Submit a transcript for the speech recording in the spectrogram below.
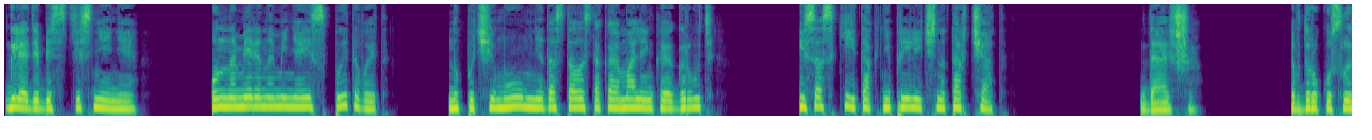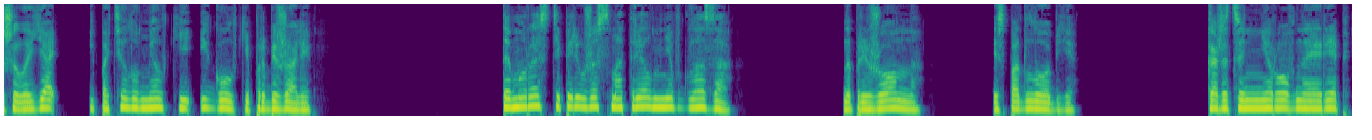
глядя без стеснения. Он намеренно меня испытывает, но почему мне досталась такая маленькая грудь, и соски так неприлично торчат. Дальше. Вдруг услышала я, и по телу мелкие иголки пробежали. Темурес теперь уже смотрел мне в глаза. Напряженно, из-под лобья. Кажется, неровная рябь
